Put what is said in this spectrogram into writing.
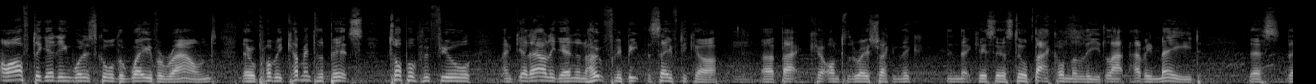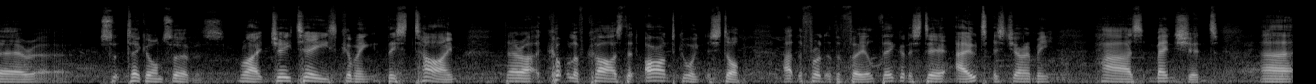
after getting what is called the wave around, they will probably come into the pits, top up with fuel, and get out again, and hopefully beat the safety car uh, back onto the racetrack. In, the, in that case, they're still back on the lead lap, having made their, their uh, taken on service. Right, GT's coming this time. There are a couple of cars that aren't going to stop at the front of the field. They're going to stay out, as Jeremy has mentioned, uh,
